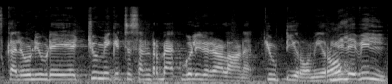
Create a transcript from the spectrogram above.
സ്കലോണിയുടെ ഏറ്റവും മികച്ച സെൻട്രൽ ബാക്കുകളിൽ ഒരാളാണ് ക്യൂട്ടി റൊമീറോ. നിലവിൽ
